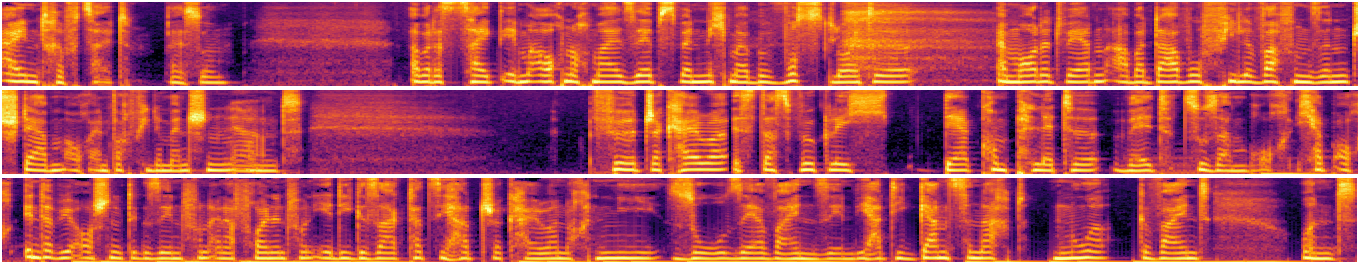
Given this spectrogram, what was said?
ein Trifft halt. Weißt du? Aber das zeigt eben auch nochmal, selbst wenn nicht mal bewusst Leute ermordet werden, aber da, wo viele Waffen sind, sterben auch einfach viele Menschen. Ja. Und für Jakira ist das wirklich der komplette Weltzusammenbruch. Ich habe auch Interviewausschnitte gesehen von einer Freundin von ihr, die gesagt hat, sie hat Jakira noch nie so sehr weinen sehen. Die hat die ganze Nacht nur geweint und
